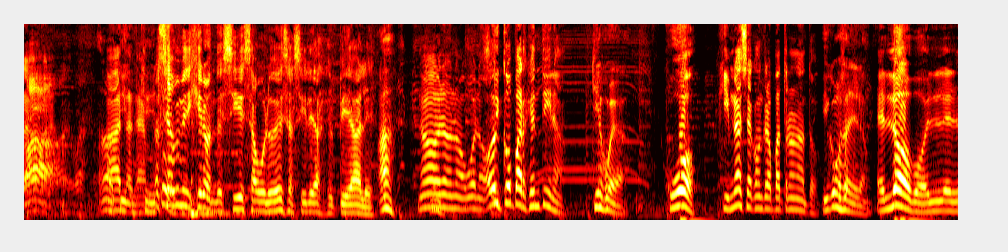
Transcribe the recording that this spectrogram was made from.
pará, Ah, pará. Ah, Ah, tiene- tiene No sé, a mí me dijeron, decí esa boludez así le das el pie a Ale. Ah, No, no, no. Bueno, hoy Copa Argentina. ¿quién juega? Jugó Gimnasia contra Patronato. ¿Y cómo salieron? El Lobo, el- el-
